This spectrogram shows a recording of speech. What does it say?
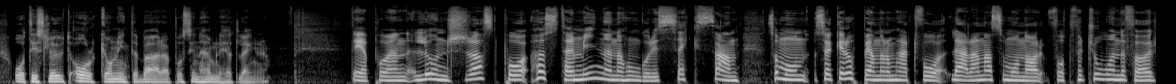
Och till slut orkar hon inte bära på sin hemlighet längre. Det är på en lunchrast på höstterminen när hon går i sexan som hon söker upp en av de här två lärarna som hon har fått förtroende för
